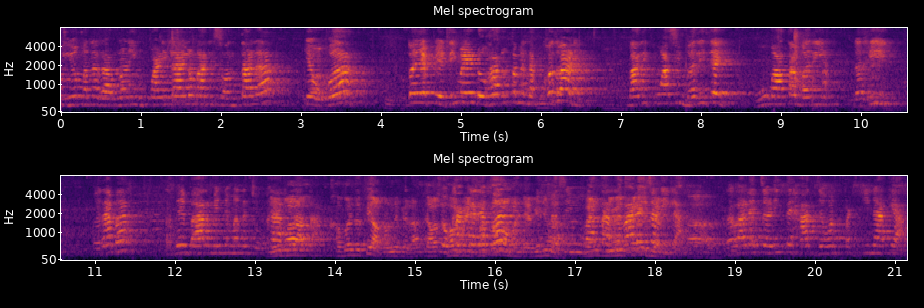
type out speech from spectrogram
મિયો મને રાવણની ઉપાડી લાયેલો મારી સંતાન કે ઊભા. તો એ પેઢીમાં એ ડોહાનું તમે નખો વાળી. મારી કુવાસી મરી જઈ હું માતા મરી નહીં. બરાબર? હવે બાર મહિને મને ચોખા. ખબર નથી આપણને પેલા. ચોખા પડી કર્યા ફરવા બંધ. માંડ્યા બીજું હું માતા રવાડે ચડી લા. રવાડે ચડી તે હાથ જવન પટકી નાખ્યા.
